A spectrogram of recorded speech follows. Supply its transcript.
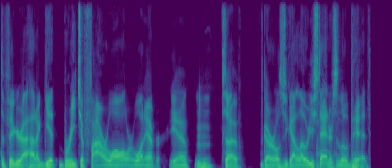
to figure out how to get breach a firewall or whatever. You know. Mhm. So, girls, you got to lower your standards a little bit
